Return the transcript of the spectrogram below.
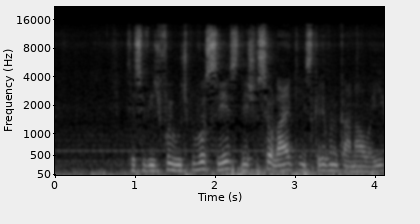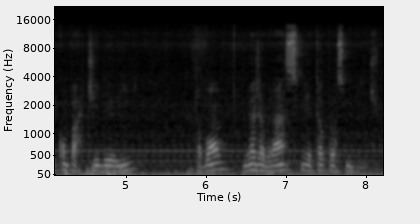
se esse vídeo foi útil para vocês, deixe o seu like, inscreva no canal aí, compartilhe aí, tá bom? Um grande abraço e até o próximo vídeo.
